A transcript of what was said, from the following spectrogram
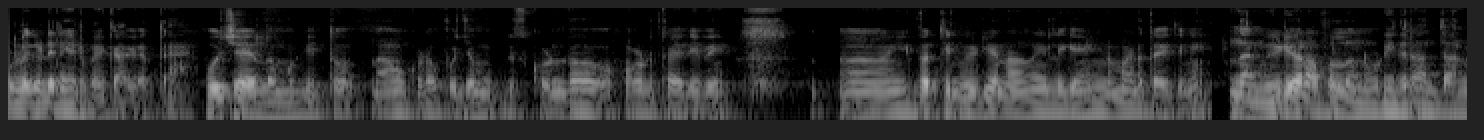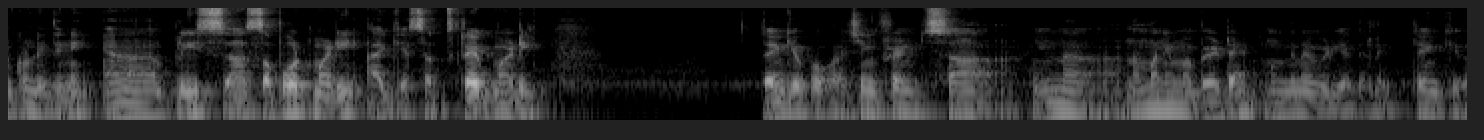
ಒಳಗಡೆನೇ ಇರಬೇಕಾಗತ್ತೆ. ಪೂಜೆ ಎಲ್ಲ ಮುಗೀತು. ನಾವು ಕೂಡ ಪೂಜೆ ಮುಗಿಸ್ಕೊಂಡು ಹೊರಡ್ತಾ ಇದ್ದೀವಿ ಇವತ್ತಿನ ವೀಡಿಯೋ ನಾನು ಇಲ್ಲಿಗೆ ಎಂಡ್ ಮಾಡ್ತಾ ಇದ್ದೀನಿ. ನಾನು ವೀಡಿಯೋನ ಫುಲ್ಲು ನೋಡಿದ್ರ ಅಂತ ಅಂದ್ಕೊಂಡಿದ್ದೀನಿ ಪ್ಲೀಸ್ ಸಪೋರ್ಟ್ ಮಾಡಿ, ಹಾಗೆ ಸಬ್ಸ್ಕ್ರೈಬ್ ಮಾಡಿ. Thank you for watching friends ಇನ್ನು ನಮ್ಮ ನಿಮ್ಮ ಬೇಟೆ ಮುಂದಿನ ವೀಡಿಯೋದಲ್ಲಿ ಥ್ಯಾಂಕ್ ಯು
